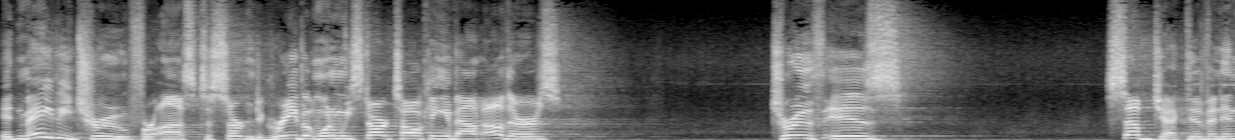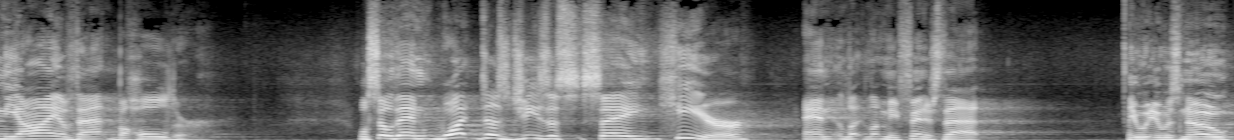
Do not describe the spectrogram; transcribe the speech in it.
It may be true for us to a certain degree, but when we start talking about others, truth is subjective and in the eye of that beholder. Well, so then what does Jesus say here? And let, let me finish that. It, it was no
